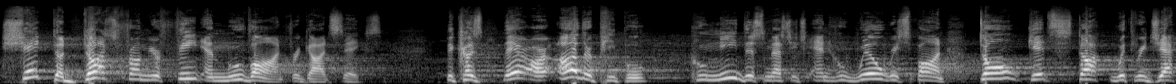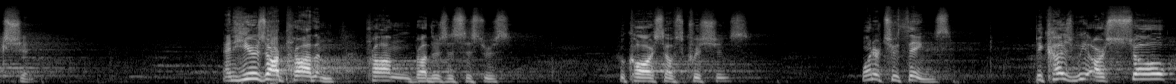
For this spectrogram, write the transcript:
shake the dust from your feet and move on, for God's sakes. Because there are other people who need this message and who will respond. Don't get stuck with rejection. And here's our problem, problem, brothers and sisters who call ourselves Christians. One or two things. Because we are so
